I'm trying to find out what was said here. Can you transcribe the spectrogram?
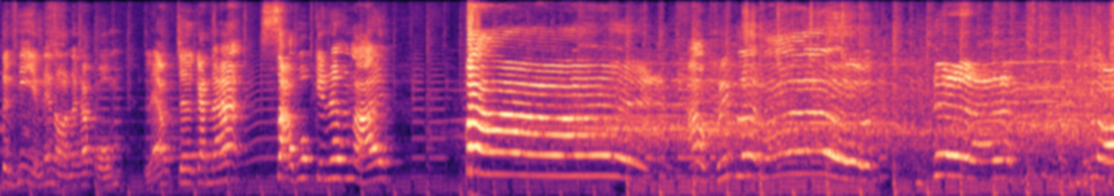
เต็มที่อย่างแน่นอนนะครับผม แล้วเจอกันนะฮะสาวกเกมเนอร์ทั้งหลายบายอ้าวคลิปเลิกแล้วฉลอ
